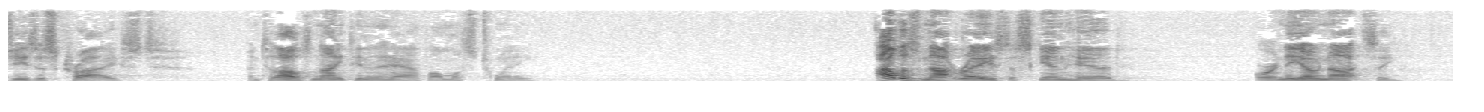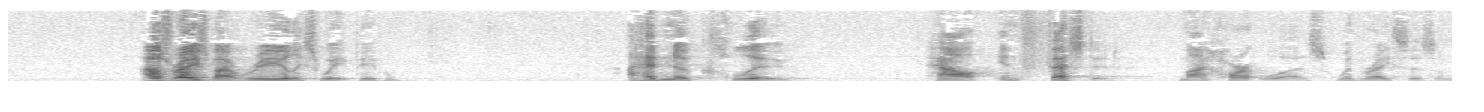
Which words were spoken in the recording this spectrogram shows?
Jesus Christ until I was 19 and a half, almost 20. I was not raised a skinhead or a neo Nazi. I was raised by really sweet people. I had no clue how infested my heart was with racism.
